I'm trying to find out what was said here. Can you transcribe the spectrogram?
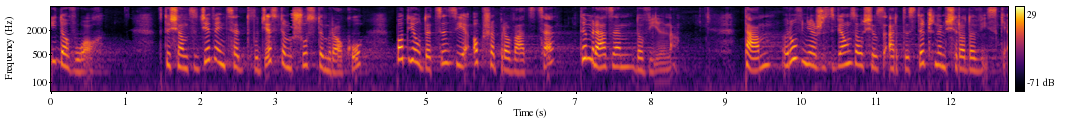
i do Włoch. W 1926 roku podjął decyzję o przeprowadzce, tym razem do Wilna. Tam również związał się z artystycznym środowiskiem.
